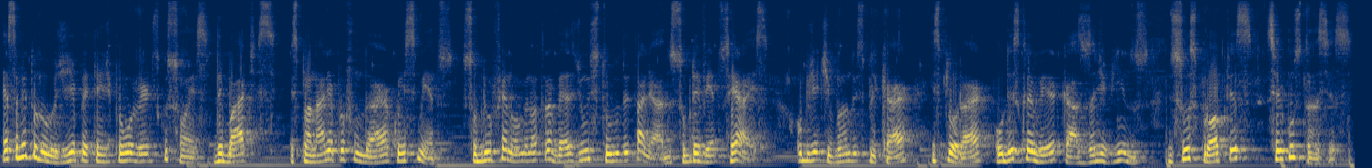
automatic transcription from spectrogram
Essa metodologia pretende promover discussões, debates, explanar e aprofundar conhecimentos sobre um fenômeno através de um estudo detalhado sobre eventos reais, objetivando explicar, explorar ou descrever casos advindos de suas próprias circunstâncias.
